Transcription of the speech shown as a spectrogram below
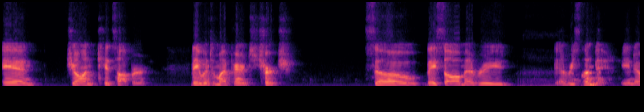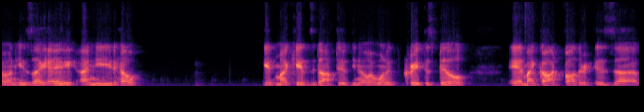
and John Kitzhaber. They went to my parents' church, so they saw him every every Sunday, you know. And he's like, "Hey, I need help getting my kids adopted. You know, I want to create this bill." and my godfather is uh,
